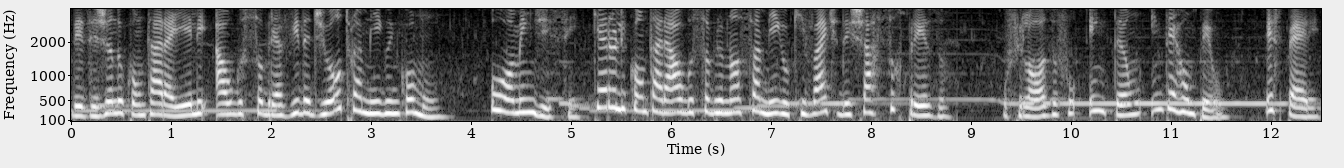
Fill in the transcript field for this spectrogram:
desejando contar a ele algo sobre a vida de outro amigo em comum. O homem disse: Quero lhe contar algo sobre o nosso amigo que vai te deixar surpreso. O filósofo então interrompeu: Espere,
